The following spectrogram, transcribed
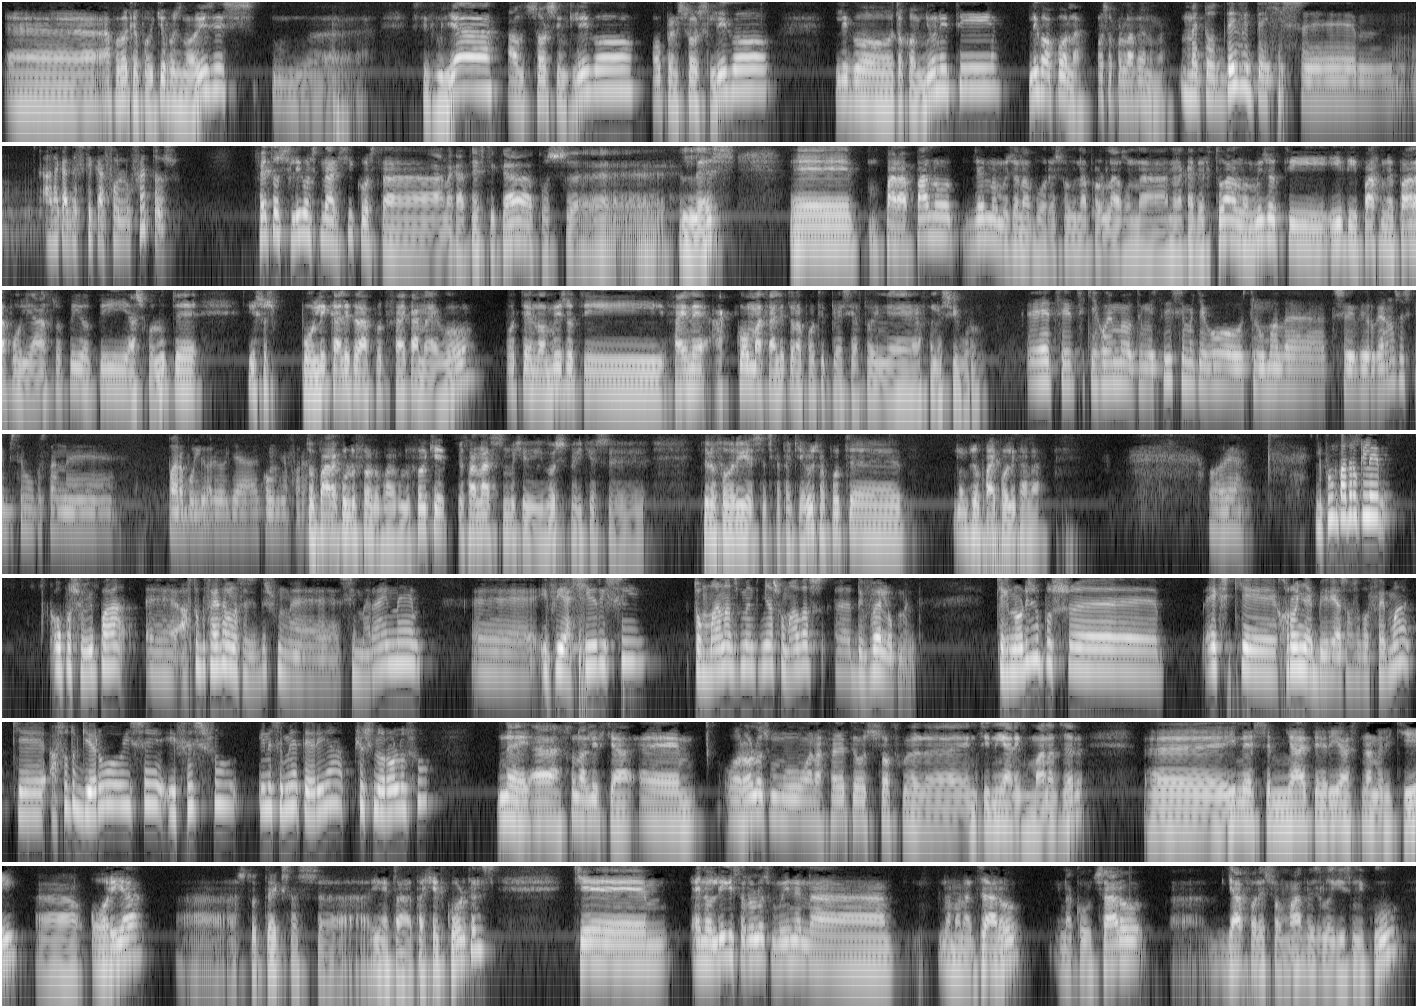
Ε, από εδώ και από εκεί, όπως γνωρίζεις. Ε, στη δουλειά, outsourcing λίγο, open source λίγο, λίγο το community, Λίγο απ' όλα, όσο προλαβαίνουμε. Με τον David έχεις ε, ανακατευτεί καθόλου φέτος; Φέτος λίγο στην αρχή Κώστα ανακατεύτηκα, όπως ε, λες. Ε, παραπάνω δεν νομίζω να μπορέσω να προλάβω να, να ανακατευτώ, αλλά νομίζω ότι ήδη υπάρχουν πάρα πολλοί άνθρωποι οι οποίοι ασχολούνται ίσως πολύ καλύτερα από ό,τι θα έκανα εγώ, οπότε νομίζω ότι θα είναι ακόμα καλύτερο από ό,τι πέρσι, αυτό είναι, αυτό είναι σίγουρο. Έτσι, έτσι και εγώ είμαι οπτιμιστής, είμαι και εγώ στην ομάδα της διοργάνωσης και πιστεύω πως θα είναι πάρα πολύ ωραίο για ακόμα μια φορά. Το παρακολουθώ, το παρακολουθώ και ο Θανάσης μου έχει δώσει μερικές ε, πληροφορίες έτσι κατά καιρούς, οπότε νομίζω πάει πολύ καλά. Ωραία. Λοιπόν, Πάτροκλε, όπως σου είπα, ε, αυτό που θα ήθελα να συζητήσουμε σήμερα είναι ε, η διαχείριση, το management μιας ομάδας ε, development. Και γνωρίζω πως ε, έχεις και χρόνια εμπειρίας σε αυτό το θέμα και αυτόν τον καιρό είσαι, η θέση σου είναι σε μια εταιρεία. Ποιος είναι ο ρόλος σου, Ναι, ε, αυτό είναι αλήθεια. Ε, ο ρόλος μου αναφέρεται ως software ε, engineering manager. είναι σε μια εταιρεία στην Αμερική, όρια, στο Τέξας είναι τα, τα headquarters και εν ολίγης ο ρόλος μου είναι να, να μανατζάρω, να κοουτσάρω διάφορες ομάδες λογισμικού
